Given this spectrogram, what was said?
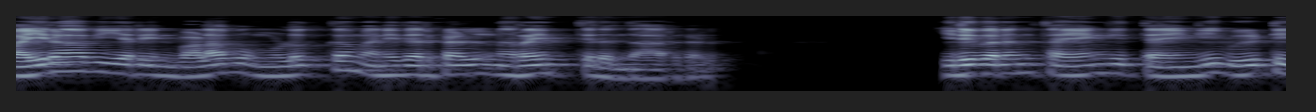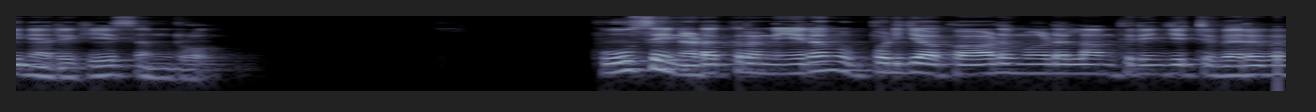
வைராவியரின் வளவு முழுக்க மனிதர்கள் நிறைந்திருந்தார்கள். இருவரும் தயங்கி தயங்கி வீட்டின் அருகே சென்றோம். பூசை நடக்கிற நேரம் இப்படியா காடு மேடெல்லாம் திரிஞ்சிட்டு வருவ?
